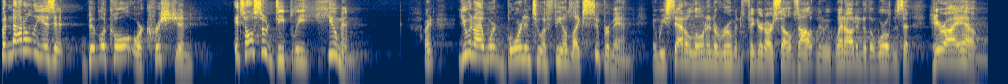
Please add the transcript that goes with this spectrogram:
But not only is it biblical or Christian, it's also deeply human. Right? You and I weren't born into a field like Superman, and we sat alone in a room and figured ourselves out, and then we went out into the world and said, Here I am.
